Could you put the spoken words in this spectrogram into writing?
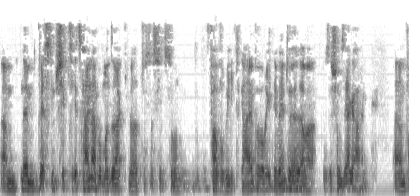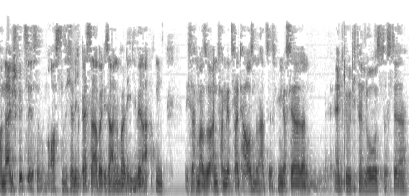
Ähm, ne, Im Westen schickt sich jetzt keiner, wo man sagt, ja, das ist jetzt so ein Favorit, Geheimfavorit eventuell, aber das ist schon sehr geheim. Ähm, von daher die Spitze ist im Osten sicherlich besser, aber diese Anomalie, die wir hatten, ich sag mal so Anfang der 2000er hat, es ging das ja dann endgültig dann los, dass der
